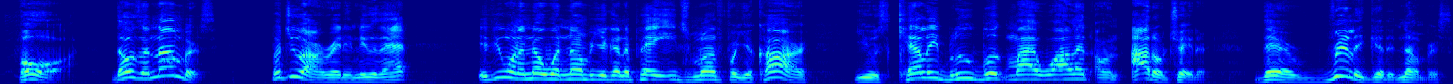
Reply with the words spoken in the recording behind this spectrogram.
four. Those are numbers. But you already knew that. If you want to know what number you're going to pay each month for your car, use Kelley Blue Book My Wallet on Auto Trader. They're really good at numbers.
